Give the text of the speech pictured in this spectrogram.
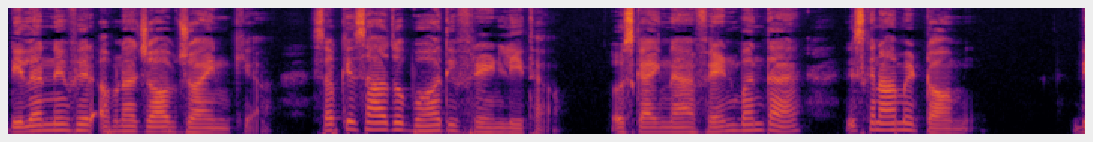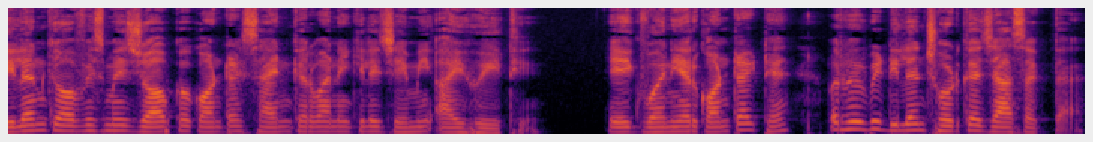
डिलन ने फिर अपना जॉब ज्वाइन किया। सबके साथ वो बहुत ही फ्रेंडली था। उसका एक नया फ्रेंड बनता है, जिसका नाम है टॉमी डिलन के ऑफ़िस में इस जॉब का कॉन्ट्रैक्ट साइन करवाने के लिए जेमी आई हुई थी। एक वन ईयर कॉन्ट्रैक्ट है, पर फिर भी डिलन छोड़कर जा सकता है।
